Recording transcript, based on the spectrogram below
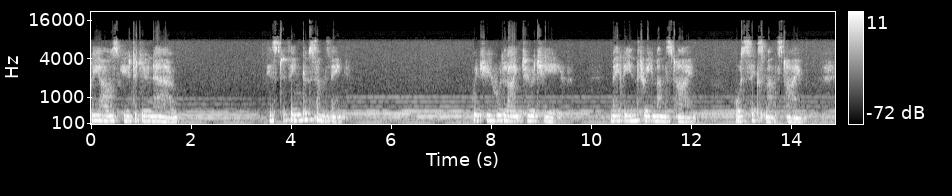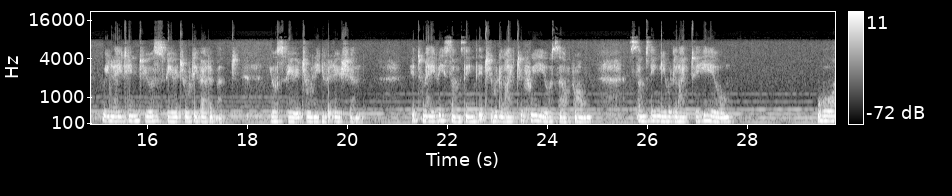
we ask you to do now is to think of something which you would like to achieve, maybe in three months' time or six months' time, relating to your spiritual development, your spiritual evolution. It may be something that you would like to free yourself from something you would like to heal, or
